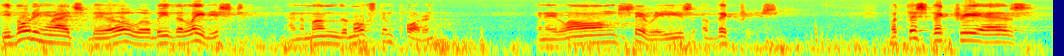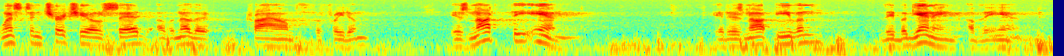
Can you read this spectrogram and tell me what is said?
The Voting Rights Bill will be the latest and among the most important in a long series of victories. But this victory, as Winston Churchill said of another triumph for freedom, is not the end. It is not even the beginning of the end.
